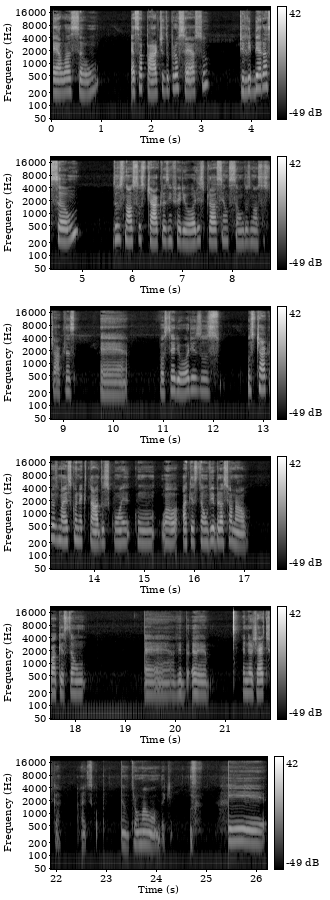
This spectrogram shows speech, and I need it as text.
elas são essa parte do processo de liberação dos nossos chakras inferiores para a ascensão dos nossos chakras é, posteriores, os, os chakras mais conectados com a, com a, questão vibracional, com a questão é, é, energética. Ai, desculpa. Entrou uma onda aqui. e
